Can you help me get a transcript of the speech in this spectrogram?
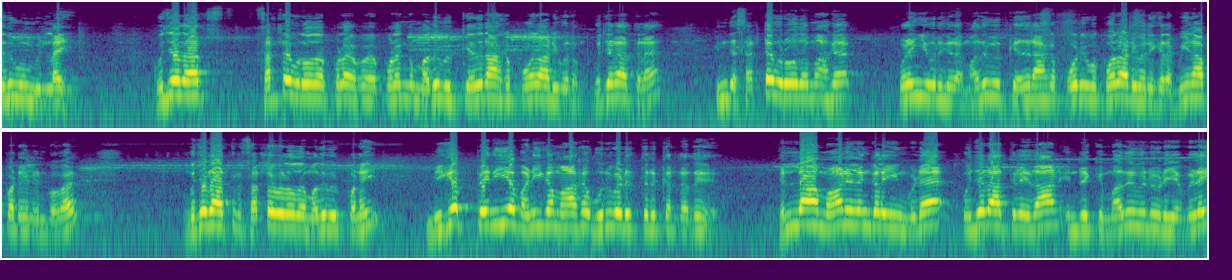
எதுவும் இல்லை. குஜராத் சட்டவிரோத புல புழங்கும் மதுவுக்கு எதிராக போராடி வரும். குஜராத்தில் இந்த சட்டவிரோதமாக புழங்கி வருகிற மதுவுக்கு எதிராக போடி போராடி வருகிற மீனா பட்டேல் என்பவர் குஜராத்தில் சட்டவிரோத மது விற்பனை மிகப்பெரிய வணிகமாக உருவெடுத்திருக்கின்றது. எல்லா மாநிலங்களையும் விட குஜராத்திலே தான் இன்றைக்கு மதுவினுடைய விலை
